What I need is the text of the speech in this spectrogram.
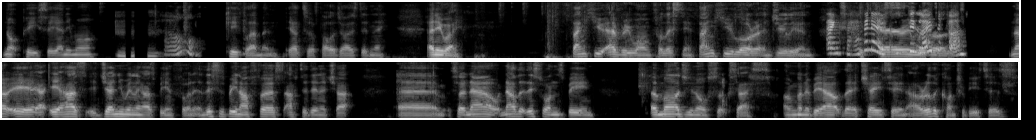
not PC anymore. Oh, Keith Lemon, he had to apologize, didn't he? Anyway, thank you everyone for listening. Thank you, Laura and Julian. thanks for having us. It's been loads of fun. No, it, it has. It genuinely has been fun, and this has been our first after dinner chat. Um, so now, now that this one's been a marginal success, I'm going to be out there chasing our other contributors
